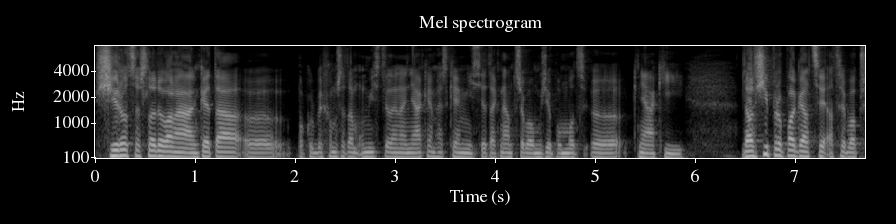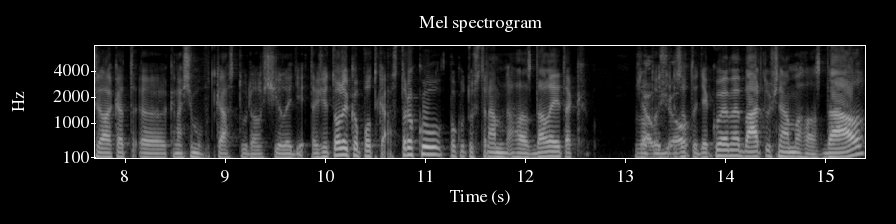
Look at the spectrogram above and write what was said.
široce sledovaná anketa Eh, pokud bychom se tam umístili na nějakém hezkém místě, tak nám třeba může pomoct eh, k nějaký další propagaci a třeba přilákat eh, k našemu podcastu další lidi. Takže toliko podcast roku, pokud už jste nám hlas dali, tak za, to, za to děkujeme. Bart už nám hlas dal.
